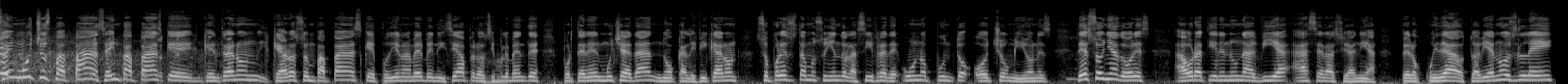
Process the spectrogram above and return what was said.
So, hay muchos papás, hay papás que, que entraron y que ahora son papás que pudieron haber beneficiado, pero simplemente por tener mucha edad no calificaron. So, por eso estamos subiendo la cifra de 1.8 millones de soñadores. Ahora tienen una vía hacia la ciudadanía. Pero cuidado, todavía no es ley,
